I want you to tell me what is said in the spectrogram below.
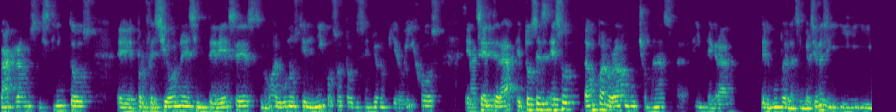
backgrounds distintos, eh, profesiones, intereses, ¿no? Algunos tienen hijos, otros dicen yo no quiero hijos, etcétera. Entonces, eso da un panorama mucho más eh, integral del mundo de las inversiones y, y,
